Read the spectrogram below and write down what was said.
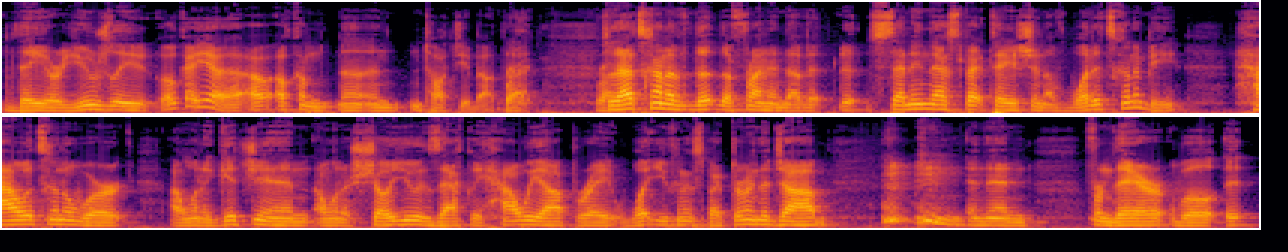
they are usually okay. Yeah, I'll, I'll come uh, and, and talk to you about that. Right. So that's kind of the, the front end of it, setting the expectation of what it's going to be, how it's going to work. I want to get you in. I want to show you exactly how we operate, what you can expect during the job, and then from there, we'll it,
